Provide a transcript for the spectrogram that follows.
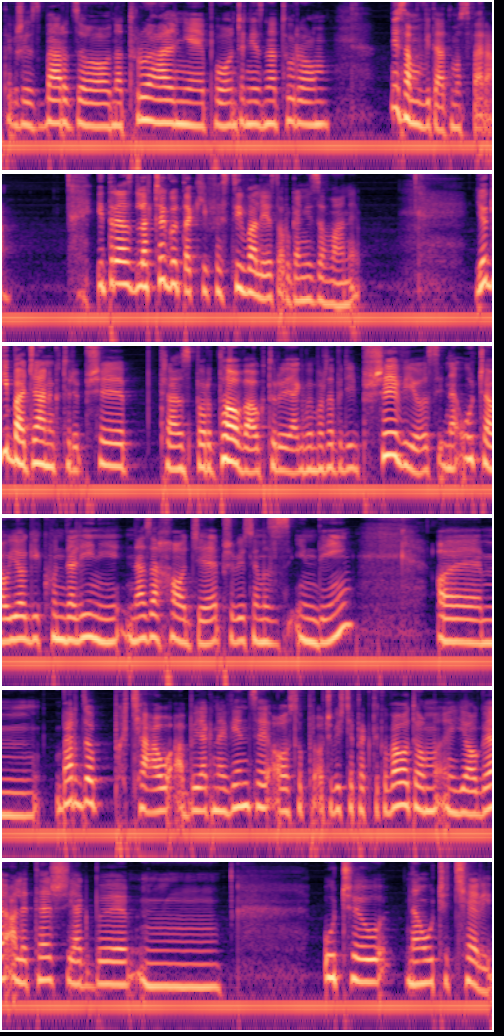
także jest bardzo naturalnie, połączenie z naturą. Niesamowita atmosfera. I teraz, dlaczego taki festiwal jest organizowany? Yogi Bhajan, który przytransportował, który jakby można powiedzieć przywiózł i nauczał jogi kundalini na zachodzie, przywiózł ją z Indii, bardzo chciał, aby jak najwięcej osób oczywiście praktykowało tą jogę, ale też jakby um, uczył nauczycieli,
